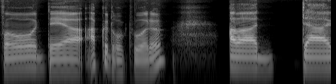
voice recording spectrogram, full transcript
wo der abgedruckt wurde. Aber da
